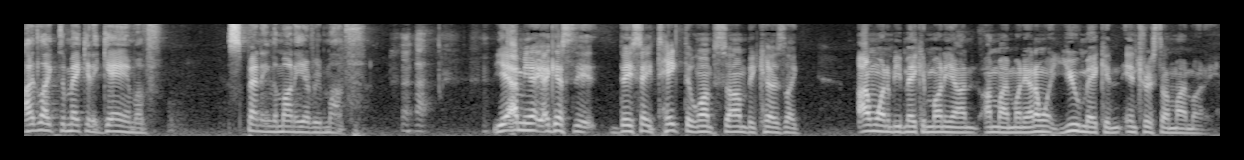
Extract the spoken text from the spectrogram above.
I'd like to make it a game of spending the money every month. Yeah, I mean, I, I guess the, they say take the lump sum because like I want to be making money on on my money. I don't want you making interest on my money.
